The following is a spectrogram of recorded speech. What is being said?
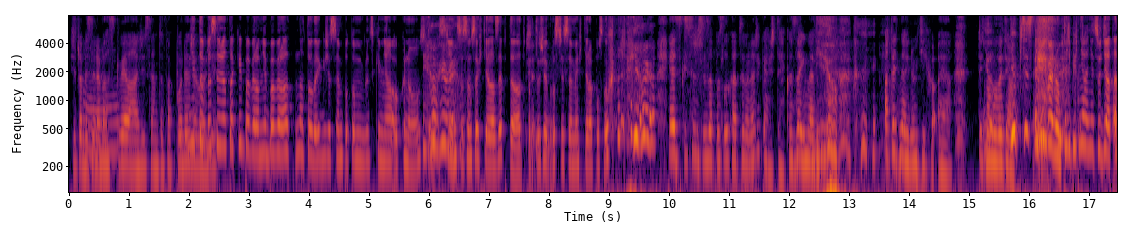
že ta beseda byla A. skvělá, že se nám to fakt podařilo. Mě ta že... beseda taky bavila. Mě bavila natolik, že jsem potom vždycky měla okno s, Jo, jo, s tím, jo. co jsem se chtěla zeptat, Přesně. protože prostě jsem je chtěla poslouchat. jo, jo. Já vždycky jsem se zaposlouchala, co ona říká, že to je jako zajímavý. Jo, A teď najednou ticho a já. Teď jo, mám mluvit já. jo, přesně, jenom, teď bych měla něco dělat. A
